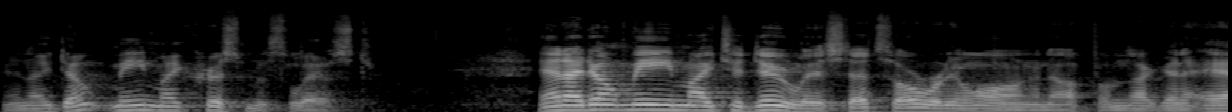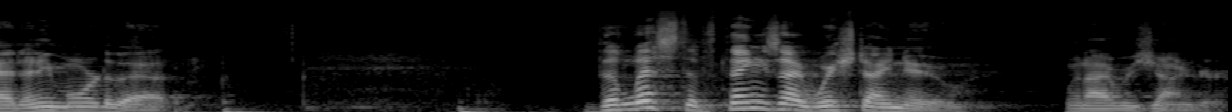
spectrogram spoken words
And I don't mean my Christmas list. And I don't mean my to do list. That's already long enough. I'm not going to add any more to that. The list of things I wished I knew when I was younger.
